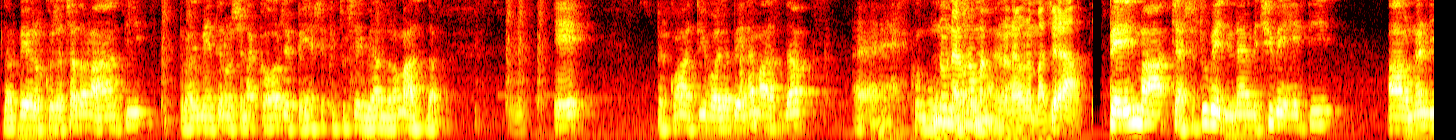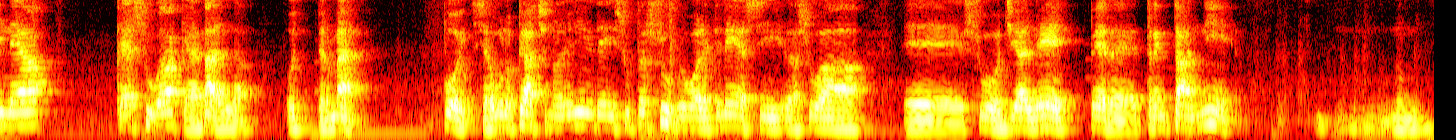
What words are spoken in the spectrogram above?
davvero cosa c'ha davanti, probabilmente non se ne accorge e pensa che tu stai guidando una Mazda. E per quanto io voglia bene a Mazda, eh, comunque... Non è una insomma, Maserati. Non è una Maserati. per il ma, cioè se tu vedi un MC20 ha una linea che è sua, che è bella, o- per me. Poi se a uno piacciono le linee dei super sub e vuole tenersi la sua eh, suo GLE per eh, 30 anni, non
